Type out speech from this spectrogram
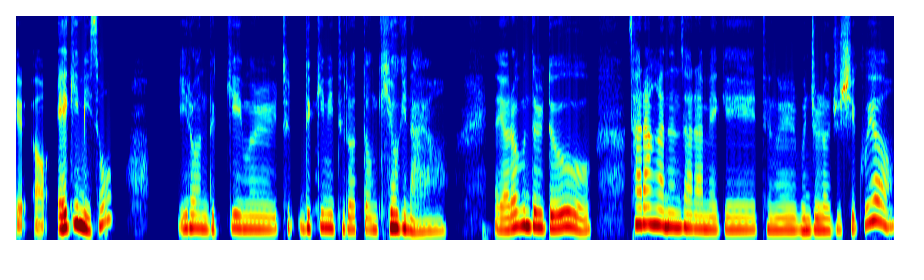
예 어 애기 미소 이런 느낌을 드 느낌이 들었던 기억이 나요. 네 여러분들도 사랑하는 사람에게 등을 문질러 주시고요.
